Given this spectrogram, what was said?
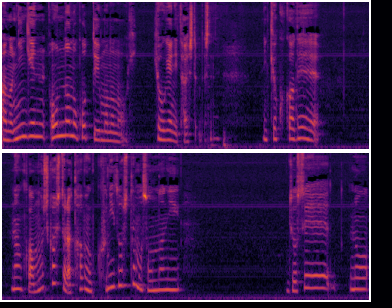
あの人間女の子っていうものの表現に対してはですね。二極化でなんかもしかしたら多分国としてもそんなに女性の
